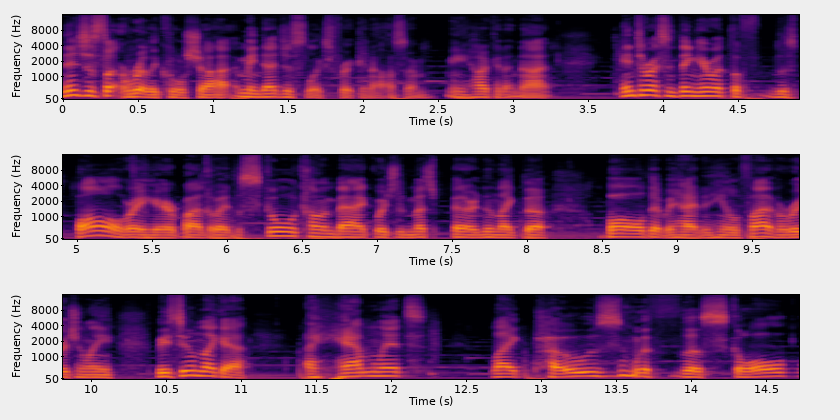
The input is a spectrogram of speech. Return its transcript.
And it's just a really cool shot. I mean, that just looks freaking awesome. I mean, how could it not? Interesting thing here with the, this ball right here, by the way, the skull coming back, which is much better than like the ball that we had in Halo 5 originally. We assume like a, a Hamlet like pose with the skull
